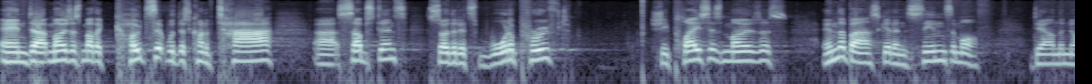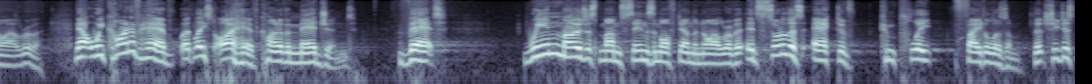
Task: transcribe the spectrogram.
And uh, Moses' mother coats it with this kind of tar uh, substance so that it's waterproofed. She places Moses in the basket and sends him off down the Nile River. Now, we kind of have, at least I have, kind of imagined that when Moses' mum sends him off down the Nile River, it's sort of this act of complete fatalism that she just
